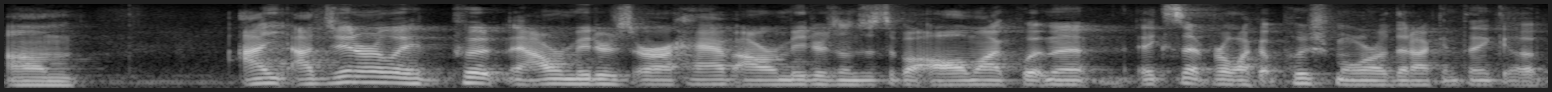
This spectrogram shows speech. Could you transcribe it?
Um, I, I generally put hour meters or have hour meters on just about all my equipment, except for like a push mower that I can think of.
